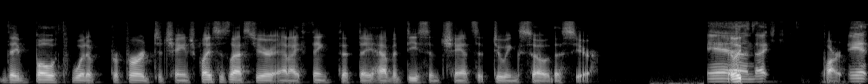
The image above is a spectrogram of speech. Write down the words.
they both would have preferred to change places last year, and I think that they have a decent chance at doing so this year. And I, Part. and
